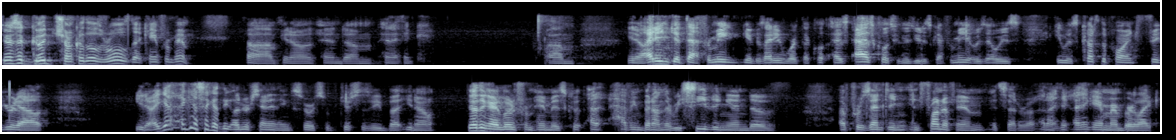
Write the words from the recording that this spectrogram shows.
there's a good chunk of those rules that came from him, um, you know, and um, and I think, um, you know, I didn't get that for me because you know, I didn't work that clo- as as closely as you just got. For me, it was always it was cut to the point, figure it out you know, I guess, I guess I got the understanding things sort of just but you know, the other thing I learned from him is uh, having been on the receiving end of of presenting in front of him, etc. And I think I think I remember like,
